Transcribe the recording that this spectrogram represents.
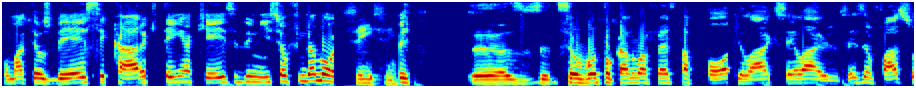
o Matheus B é esse cara que tem a case do início ao fim da noite. Sim, sim. Se eu vou tocar numa festa pop lá, que sei lá, às vezes eu faço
